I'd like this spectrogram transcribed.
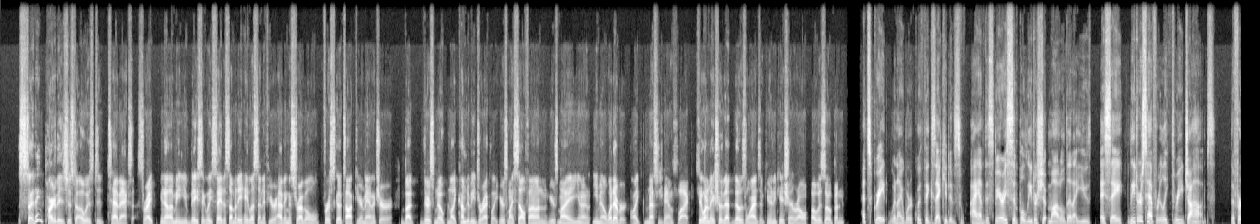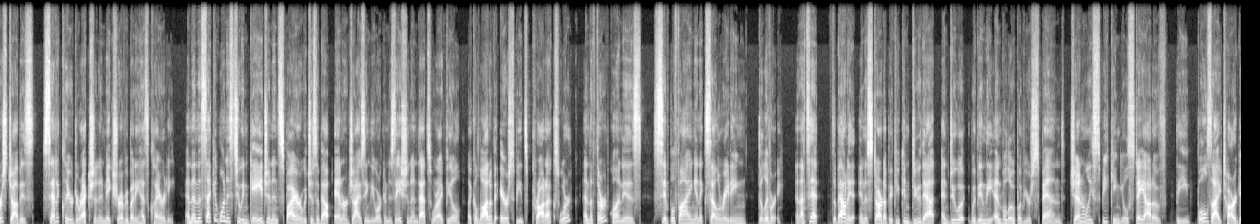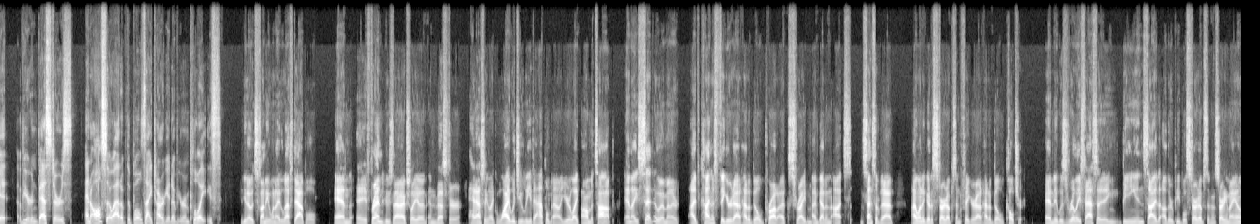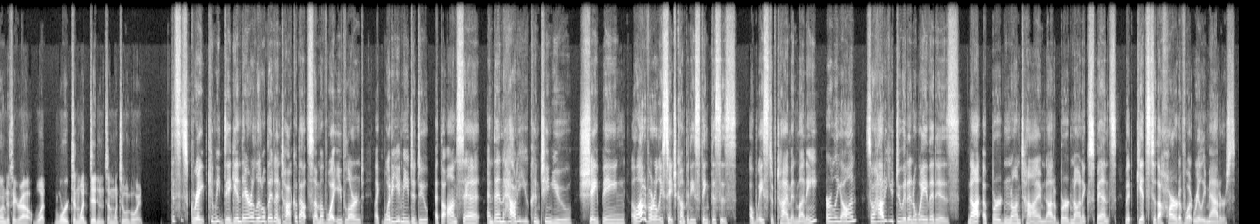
So I think part of it is just always to, to, have access, right? You know, I mean, you basically say to somebody, "Hey, listen, if you're having a struggle, first go talk to your manager." But there's no like, come to me directly. Here's my cell phone. Here's my you know email, whatever. Like message me on Slack. So you want to make sure that those lines of communication are always open. That's great. When I work with executives, I have this very simple leadership model that I use. I say leaders have really three jobs. The first job is set a clear direction and make sure everybody has clarity. And then the second one is to engage and inspire, which is about energizing the organization. And that's where I feel like a lot of Airspeed's products work. And the third one is simplifying and accelerating delivery. And that's it. It's about it in a startup. If you can do that and do it within the envelope of your spend, generally speaking, you'll stay out of the bullseye target of your investors and also out of the bullseye target of your employees you know, it's funny when I left Apple and a friend who's now actually an investor had asked me like, why would you leave Apple now? You're like on the top. And I said to him, and I, have kind of figured out how to build products, right? I've got a uh, sense of that. I want to go to startups and figure out how to build culture. And it was really fascinating being inside other people's startups and then starting my own to figure out what worked and what didn't and what to avoid. This is great. Can we dig in there a little bit and talk about some of what you've learned? Like, what do you need to do at the onset? And then how do you continue shaping? A lot of early stage companies think this is a waste of time and money early on. So, how do you do it in a way that is not a burden on time, not a burden on expense, but gets to the heart of what really matters?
